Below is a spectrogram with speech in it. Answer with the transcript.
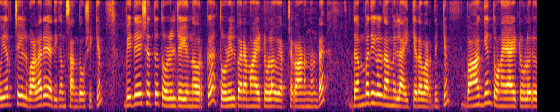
ഉയർച്ചയിൽ വളരെയധികം സന്തോഷിക്കും. വിദേശത്ത് തൊഴിൽ ചെയ്യുന്നവർക്ക് തൊഴിൽപരമായിട്ടുള്ള ഉയർച്ച കാണുന്നുണ്ട്. ദമ്പതികൾ തമ്മിൽ ഐക്യത വർദ്ധിക്കും. ഭാഗ്യം തുണയായിട്ടുള്ളൊരു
